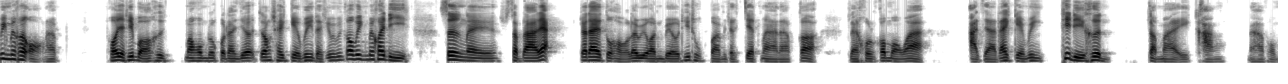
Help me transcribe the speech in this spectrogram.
วิ่งไม่ค่อยออกนะครับ เพราะอย่างที่บอกคือ Mahomes โดนกดดันเยอะต้องใช้เกมวิ่งแต่เกมวิ่งก็วิ่งไม่ค่อยดี ซึ่งในสัปดาห์เนี้ยก็ได้ตัวของ Le'Veon Bell ที่ถูกปล่อยมาจาก Jets มานะครับ ก็หลายคนก็มองว่าอาจจะได้เกมวิ่งที่ดีขึ้นกลับมาอีกครั้งนะครับผม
